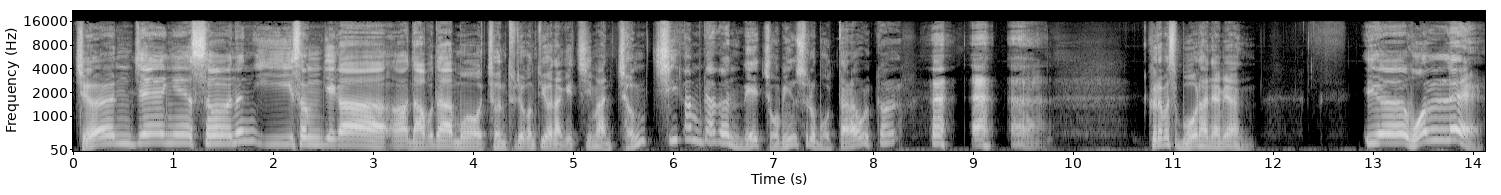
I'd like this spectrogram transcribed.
전쟁에서는 이성계가 어, 나보다 뭐 전투력은 뛰어나겠지만 정치 감각은 내 조민수를 못 따라올걸? 그러면서 뭘 하냐면 이거 원래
